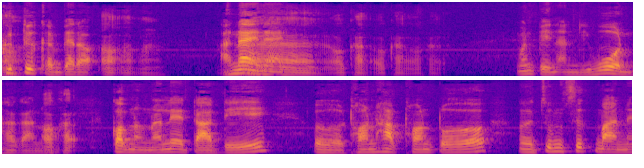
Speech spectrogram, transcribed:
คือตึกกันไปแล้วอ่าอ่าอ่าอันไหนไหนอ่าโอเคโอเคโอเคมันเป็นอันดีโวนค่ะกันอ๋อครับก็ดังนั้นแหละตาตีเอ่อถอนหักถอนตัวเอ่อจุ้มซึกมาใน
